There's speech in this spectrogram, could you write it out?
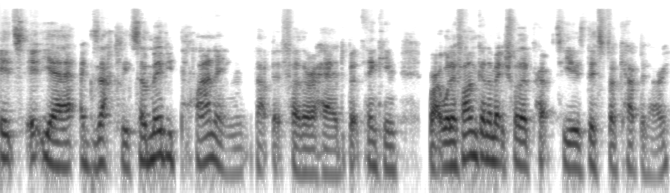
it's it, yeah exactly. So maybe planning that bit further ahead but thinking right well if i'm going to make sure they're prepped to use this vocabulary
